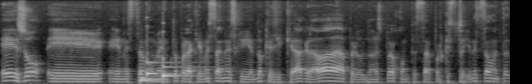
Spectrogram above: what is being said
eso eh, en este momento, por aquí me están escribiendo que sí queda grabada, pero no les puedo contestar porque estoy en este momento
